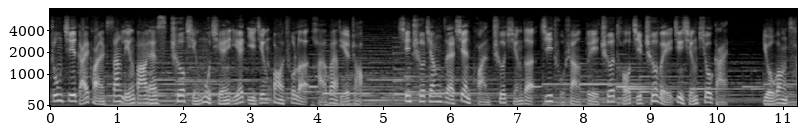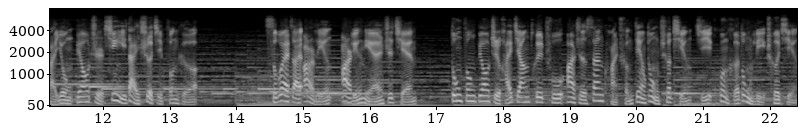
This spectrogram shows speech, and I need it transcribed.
中期改款三零八 S 车型目前也已经爆出了海外谍照，新车将在现款车型的基础上对车头及车尾进行修改，有望采用标致新一代设计风格。此外，在二零二零年之前。东风标致还将推出二至三款纯电动车型及混合动力车型，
